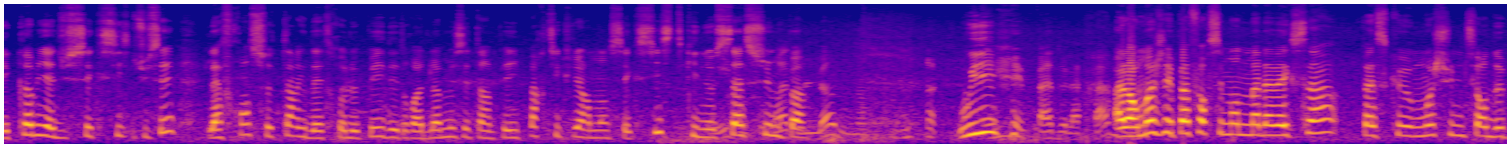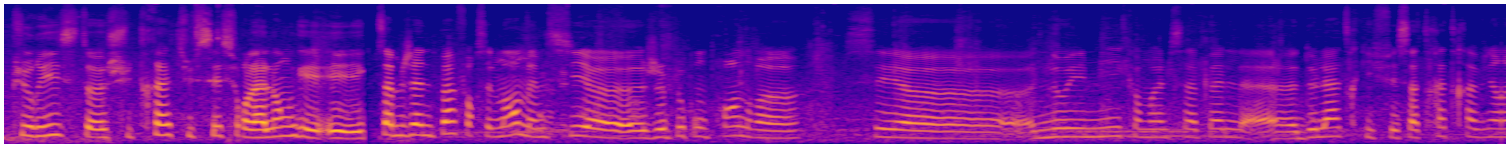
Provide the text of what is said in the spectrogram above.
Et comme il y a du sexisme, tu sais, la France se targue d'être le pays des droits de l'homme, mais c'est un pays particulièrement sexiste qui ne s'assume pas. De oui. pas de la femme. Alors moi, je n'ai pas forcément de mal avec ça, parce que moi, je suis une sorte de puriste, je suis très, tu sais, sur la langue, et, ça ne me gêne pas forcément, même si euh, je peux comprendre... Euh, c'est Noémie, comment elle s'appelle, Delattre, qui fait ça très très bien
